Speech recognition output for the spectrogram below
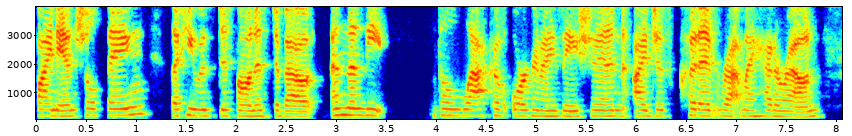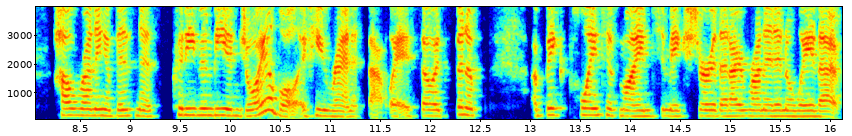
financial thing that he was dishonest about. And then the the lack of organization. I just couldn't wrap my head around how running a business could even be enjoyable if you ran it that way. So it's been a, a big point of mine to make sure that I run it in a way that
